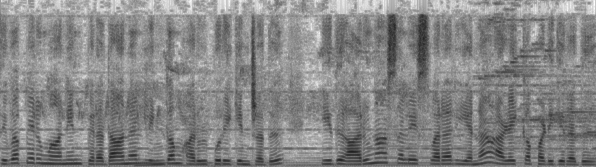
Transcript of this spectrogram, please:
சிவபெருமானின் பிரதான லிங்கம் அருள்புரிகின்றது இது அருணாசலேஸ்வரர் என அழைக்கப்படுகிறது.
